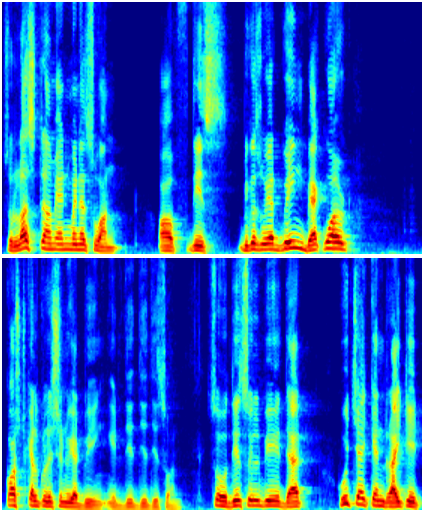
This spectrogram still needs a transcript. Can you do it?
So, last term n minus 1 of this because we are going backward cost calculation we are doing it this one. So, this will be that which I can write it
